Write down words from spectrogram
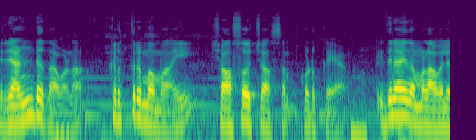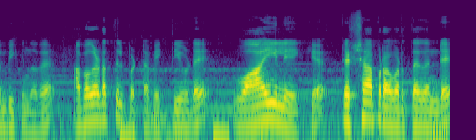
രണ്ട് തവണ കൃത്രിമമായി ശ്വാസോച്ഛ്വാസം കൊടുക്കുകയാണ്. ഇതിനായി നമ്മൾ അവലംബിക്കുന്നത് അപകടത്തിൽപ്പെട്ട വ്യക്തിയുടെ വായിലേക്ക് രക്ഷാപ്രവർത്തകന്റെ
